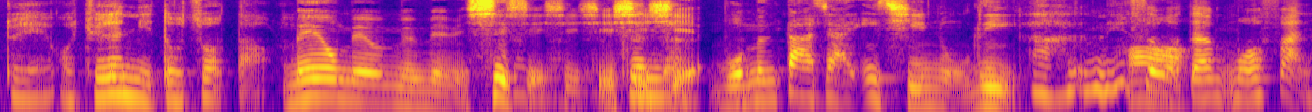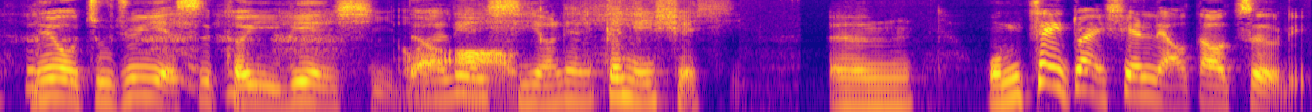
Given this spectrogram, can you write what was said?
对，我觉得你都做到了。没有，没有，没有，没有，谢谢，谢谢，谢谢。我们大家一起努力。啊，你是我的模范。没有，主君也是可以练习的。我要练习，要练，跟您学习。嗯，我们这一段先聊到这里。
